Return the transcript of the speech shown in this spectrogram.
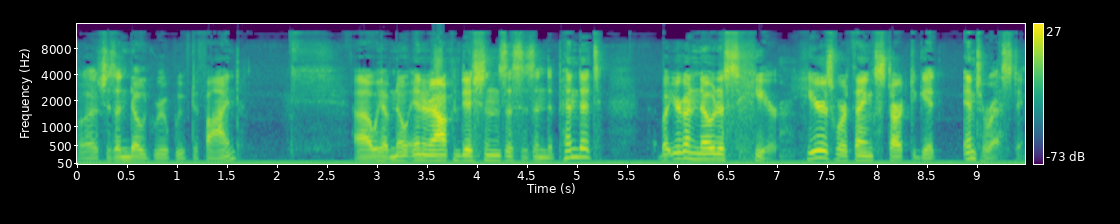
which is a node group we've defined. Uh, we have no in and out conditions. This is independent. But you're going to notice here. Here's where things start to get interesting.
